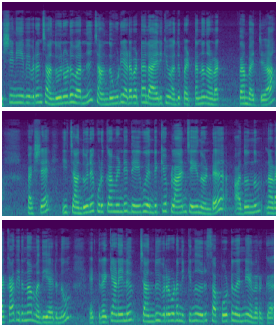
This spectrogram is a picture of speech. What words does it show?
ഇഷി ഇനി ഈ വിവരം ചന്തുവിനോട് പറഞ്ഞ് ചന്തു കൂടി ഇടപെട്ടാലായിരിക്കും അത് പെട്ടെന്ന് നടത്താൻ പറ്റുക. പക്ഷേ ഈ ചന്തുവിനെ കൊടുക്കാൻ വേണ്ടി ദേവു എന്തൊക്കെയോ പ്ലാൻ ചെയ്യുന്നുണ്ട്. അതൊന്നും നടക്കാതിരുന്നാൽ മതിയായിരുന്നു. എത്രയൊക്കെയാണേലും ചന്തു ഇവരുടെ കൂടെ നിൽക്കുന്നത് ഒരു സപ്പോർട്ട് തന്നെ ഇവർക്ക്.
